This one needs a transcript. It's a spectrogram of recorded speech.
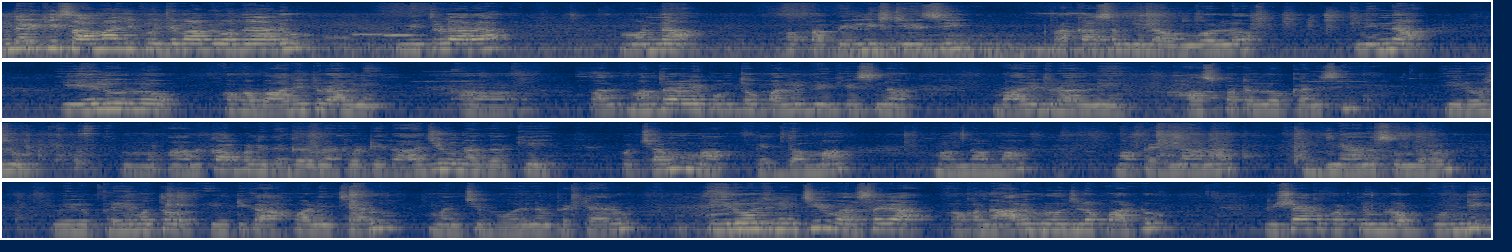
అందరికీ సామాజిక ఉద్యమాభివందనాలు. మిత్రులారా మొన్న ఒక పెళ్ళి చేసి ప్రకాశం జిల్లా ఒంగోలులో నిన్న ఏలూరులో ఒక బాధితురాల్ని మంత్రాలయపంతో పల్- పళ్ళు పీకేసిన బాధితురాల్ని హాస్పిటల్లో కలిసి ఈరోజు అనకాపల్లి దగ్గర ఉన్నటువంటి రాజీవ్ నగర్కి వచ్చాము. మా పెద్దమ్మ మంగమ్మ మా పెద్దనాన్న జ్ఞానసుందరం వీళ్ళు ప్రేమతో ఇంటికి ఆహ్వానించారు మంచి భోజనం పెట్టారు. ఈ రోజు నుంచి వరుసగా ఒక నాలుగు రోజుల పాటు విశాఖపట్నంలో ఉండి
